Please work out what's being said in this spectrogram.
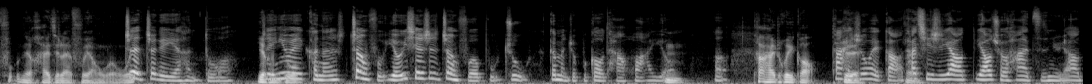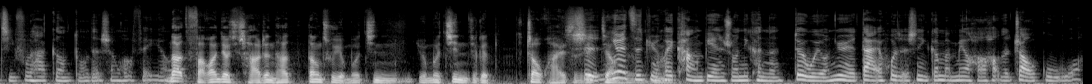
抚那孩子来抚养我。这这个也很多，对，因为可能政府有一些是政府的补助，根本就不够他花用。嗯，嗯，他还是会告，他还是会告，他其实要要求他的子女要给付他更多的生活费用。那法官就要去查证他当初有没有尽有没有尽这个照顾孩子，是因为子女会抗辩说你可能对我有虐待，或者是你根本没有好好的照顾我。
